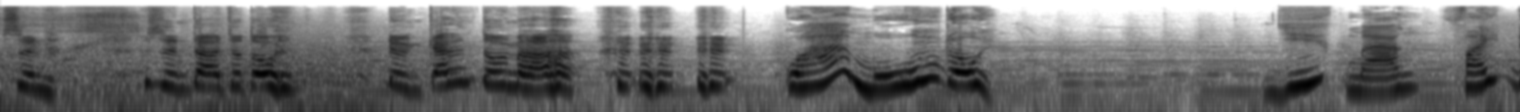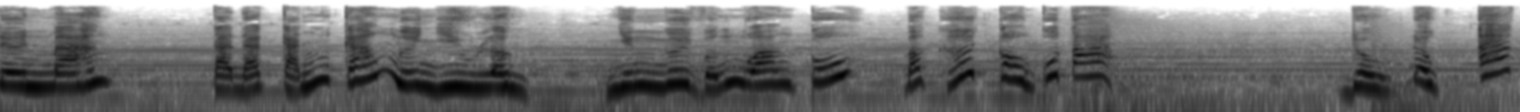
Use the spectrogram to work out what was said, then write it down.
Xin, xin tha cho tôi. Đừng cắn tôi mà. Quá muộn rồi. Giết mạng, phải đền mạng. Ta đã cảnh cáo ngươi nhiều lần, nhưng ngươi vẫn ngoan cố bắt hết con của ta. Đồ độc ác,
